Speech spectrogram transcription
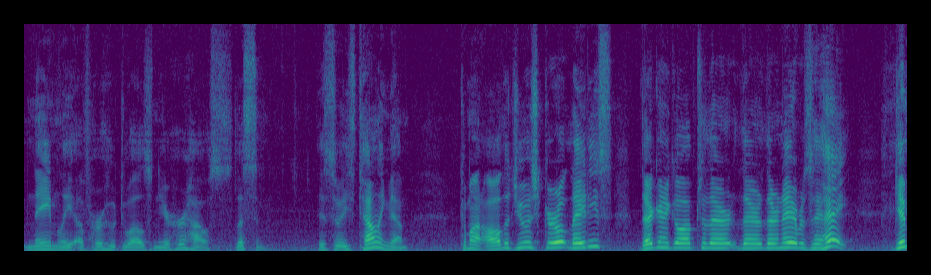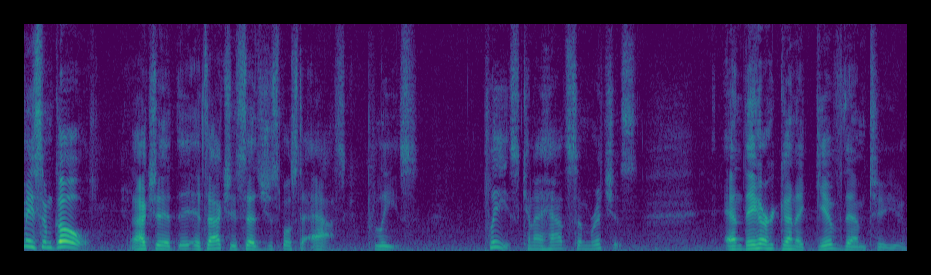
namely of her who dwells near her house. Listen, this is what he's telling them. Come on, all the Jewish girl ladies, they're going to go up to their, their, their neighbors and say, hey, give me some gold. Actually, it, it actually says you're supposed to ask, please. Please, can I have some riches? And they are going to give them to you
